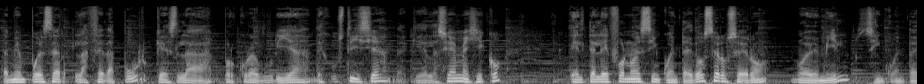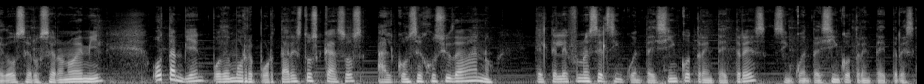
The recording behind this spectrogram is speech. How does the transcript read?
también puede ser la FEDAPUR, que es la Procuraduría de Justicia de aquí de la Ciudad de México, el teléfono es 5200 9000, 5200 9000, o también podemos reportar estos casos al Consejo Ciudadano. El teléfono es el 5533 5533.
